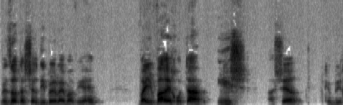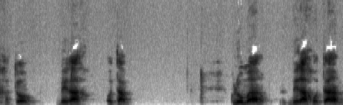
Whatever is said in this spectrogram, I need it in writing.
וזאת אשר דיבר להם אביהם, ויברך אותם איש אשר כברכתו ברך אותם. כלומר, ברך אותם,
